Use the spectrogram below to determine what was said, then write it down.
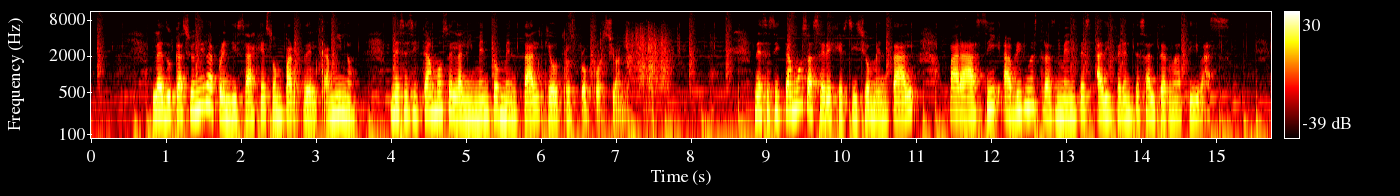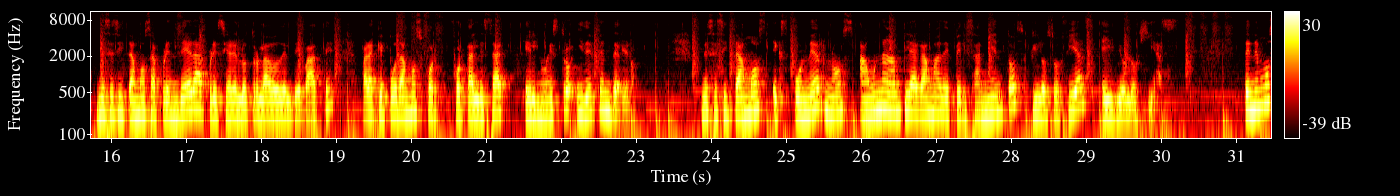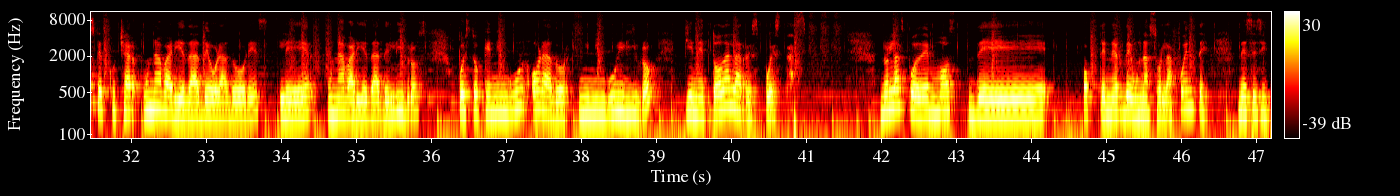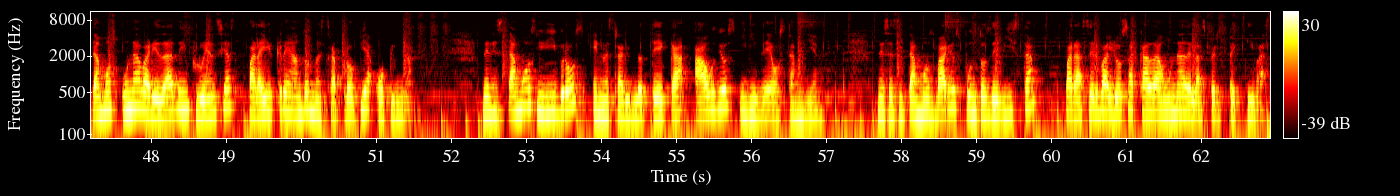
La educación y el aprendizaje son parte del camino. Necesitamos el alimento mental que otros proporcionan. Necesitamos hacer ejercicio mental para así abrir nuestras mentes a diferentes alternativas. Necesitamos aprender a apreciar el otro lado del debate para que podamos fortalecer el nuestro y defenderlo. Necesitamos exponernos a una amplia gama de pensamientos, filosofías e ideologías tenemos que escuchar una variedad de oradores, leer una variedad de libros, puesto que ningún orador ni ningún libro tiene todas las respuestas. No las podemos de obtener de una sola fuente. Necesitamos una variedad de influencias para ir creando nuestra propia opinión. Necesitamos libros en nuestra biblioteca, audios y videos también. Necesitamos varios puntos de vista, para hacer valiosa cada una de las perspectivas.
